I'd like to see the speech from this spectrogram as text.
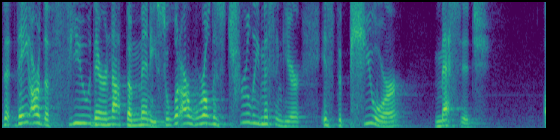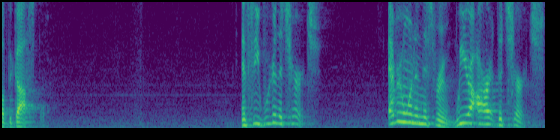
That they are the few, they're not the many. So, what our world is truly missing here is the pure message of the gospel. And see, we're the church. Everyone in this room, we are the church.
